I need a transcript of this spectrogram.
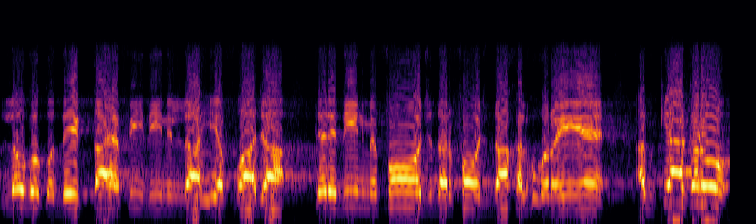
لوگوں کو دیکھتا ہے، فی دین اللہ افواجا، تیرے دین میں فوج در فوج داخل ہو رہے ہیں۔ اب کیا کرو؟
